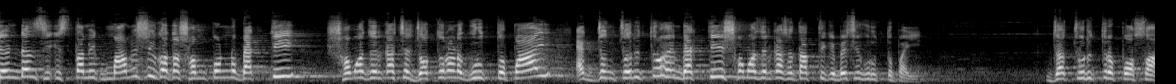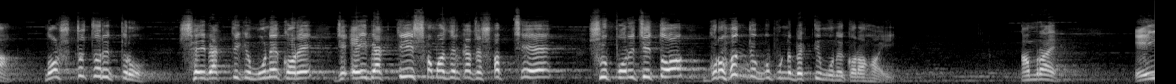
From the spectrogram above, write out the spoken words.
টেন্ডেন্সি ইসলামিক মানসিকতা সম্পন্ন ব্যক্তি সমাজের কাছে যতটা না গুরুত্ব পায়, একজন চরিত্রহীন ব্যক্তি সমাজের কাছে তার থেকে বেশি গুরুত্ব পায়। যার চরিত্র পচা, নষ্ট চরিত্র, সেই ব্যক্তিকে মনে করে যে এই ব্যক্তি সমাজের কাছে সবচেয়ে সুপরিচিত, গ্রহণযোগ্যপূর্ণ ব্যক্তি মনে করা হয়। আমরা এই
